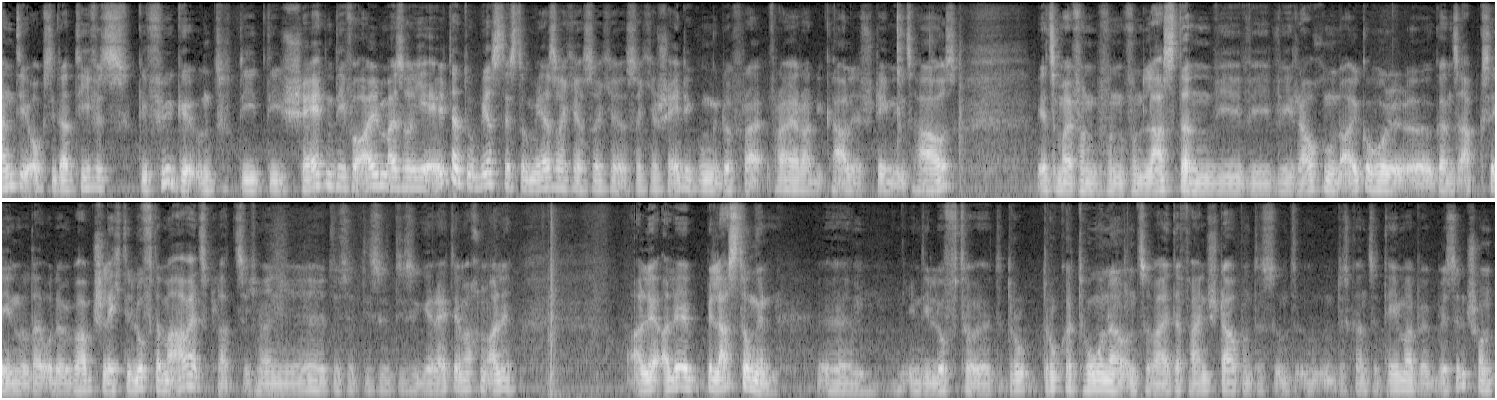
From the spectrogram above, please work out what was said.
antioxidatives Gefüge und die, die Schäden, die vor allem, also je älter du wirst, desto mehr solche, solche, solche Schädigungen durch freie Radikale stehen ins Haus. Jetzt mal von, von, von Lastern wie, wie, wie Rauchen und Alkohol äh, ganz abgesehen oder, oder überhaupt schlechte Luft am Arbeitsplatz. Ich meine, diese, diese, diese Geräte machen alle, alle, alle Belastungen. Ähm, in die Luft, äh, Druckertoner und so weiter, Feinstaub und das, und, und das ganze Thema. Wir sind schon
